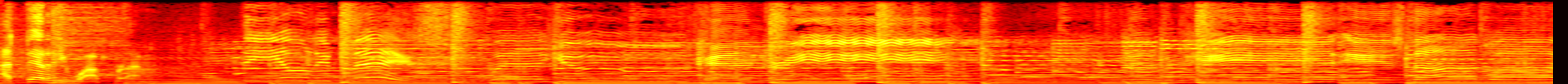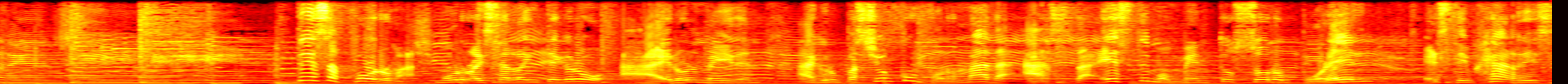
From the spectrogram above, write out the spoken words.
a Terry Wapram. Esa forma, Murray se reintegró a Iron Maiden, agrupación conformada hasta este momento solo por él, Steve Harris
